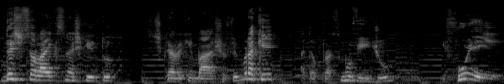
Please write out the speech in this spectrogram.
deixe seu like se não é inscrito, se inscreve aqui embaixo. Eu fico por aqui, até o próximo vídeo e fui!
